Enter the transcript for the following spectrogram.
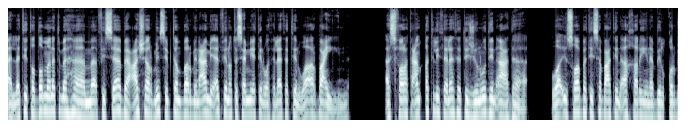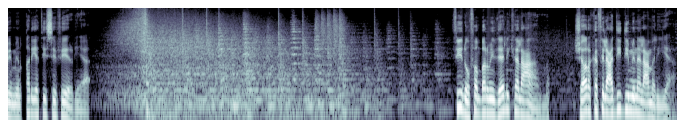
التي تضمنت مهام في السابع عشر من سبتمبر من عام 1943 أسفرت عن قتل ثلاثة جنود أعداء وإصابة سبعة آخرين بالقرب من قرية سيفيرنيا. في نوفمبر من ذلك العام شارك في العديد من العمليات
